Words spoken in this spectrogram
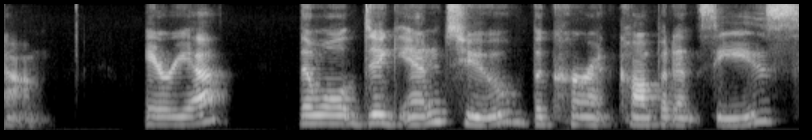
um, area. Then we'll dig into the current competencies.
